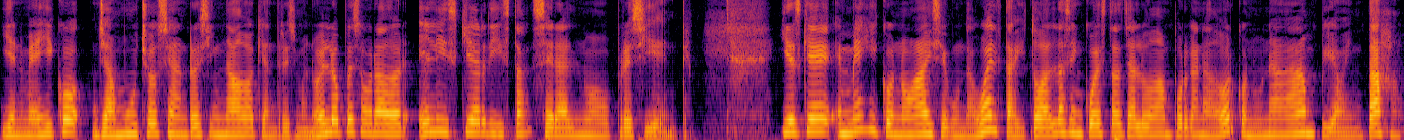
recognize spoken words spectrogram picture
y en México ya muchos se han resignado a que Andrés Manuel López Obrador, el izquierdista, será el nuevo presidente. Y es que en México no hay segunda vuelta y todas las encuestas ya lo dan por ganador con una amplia ventaja.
